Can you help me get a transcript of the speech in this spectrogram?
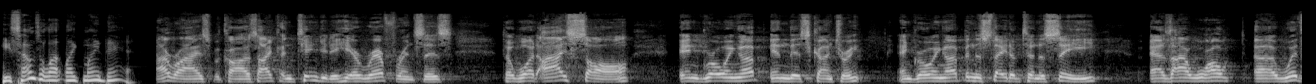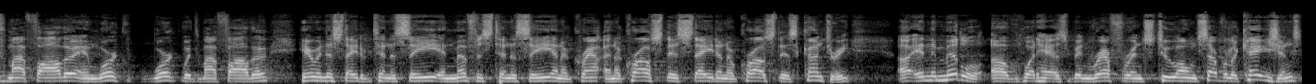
he sounds a lot like my dad. I rise because I continue to hear references to what I saw in growing up in this country and growing up in the state of Tennessee as I walked uh, with my father and work worked with my father here in the state of Tennessee, in Memphis, Tennessee, and, acro- and across this state and across this country. Uh, in the middle of what has been referenced to on several occasions,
